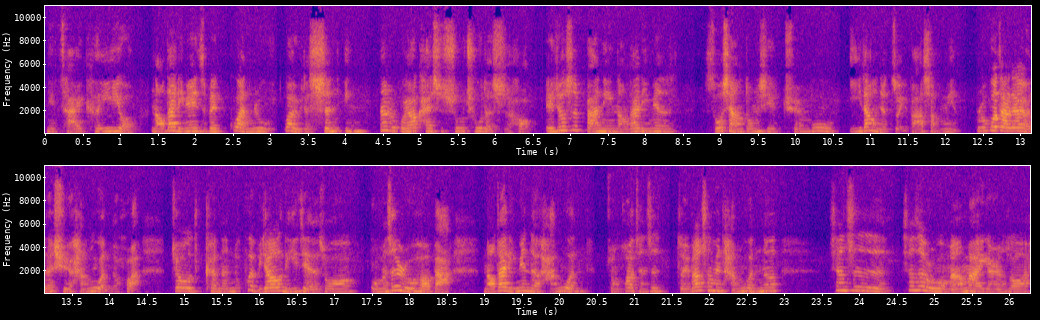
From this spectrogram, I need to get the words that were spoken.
你才可以有脑袋里面一直被灌入外语的声音。那如果要开始输出的时候，也就是把你脑袋里面所想的东西全部移到你的嘴巴上面。如果大家有在学韩文的话，就可能会比较理解说，我们是如何把脑袋里面的韩文转化成是嘴巴上面的韩文呢？像是像是如果我们要骂一个人说，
